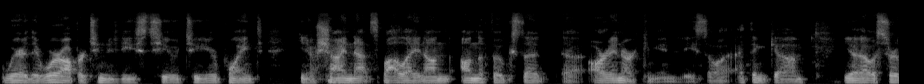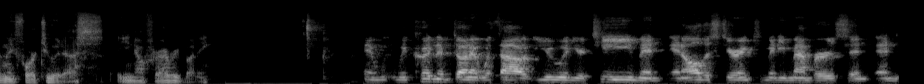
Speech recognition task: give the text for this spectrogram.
where there were opportunities to to your point you know shine that spotlight on on the folks that uh, are in our community. So i think um, you know that was certainly fortuitous you know for everybody. And we couldn't have done it without you and your team and, and all the steering committee members and, and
